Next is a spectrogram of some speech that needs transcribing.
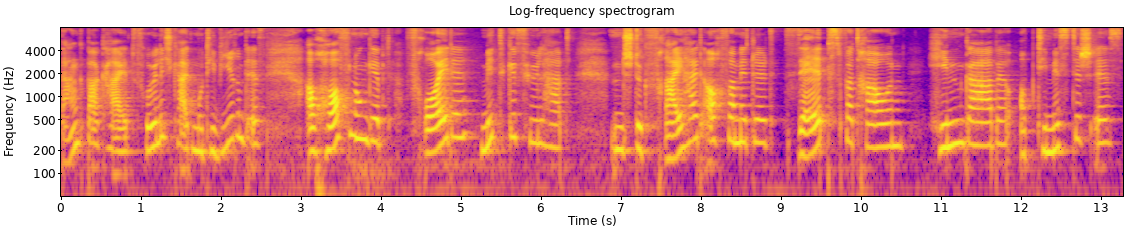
Dankbarkeit, Fröhlichkeit, motivierend ist, auch Hoffnung gibt, Freude, Mitgefühl hat, ein Stück Freiheit auch vermittelt, Selbstvertrauen, Hingabe, optimistisch ist,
